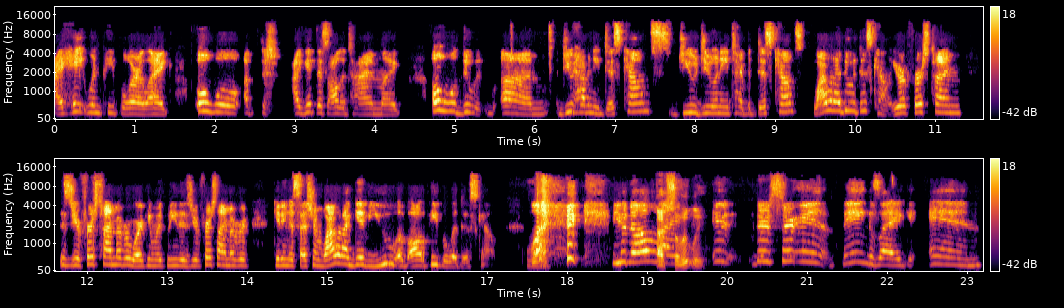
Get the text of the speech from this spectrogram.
I hate when people are like, "Oh, well, uh, I get this all the time." Like, "Oh, we'll do it. um, do you have any discounts? Do you do any type of discounts? Why would I do a discount? You're a first time. This is your first time ever working with me. This is your first time ever getting a session. Why would I give you of all people a discount? Right. Like, you know, like, absolutely. It, there's certain things like, and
